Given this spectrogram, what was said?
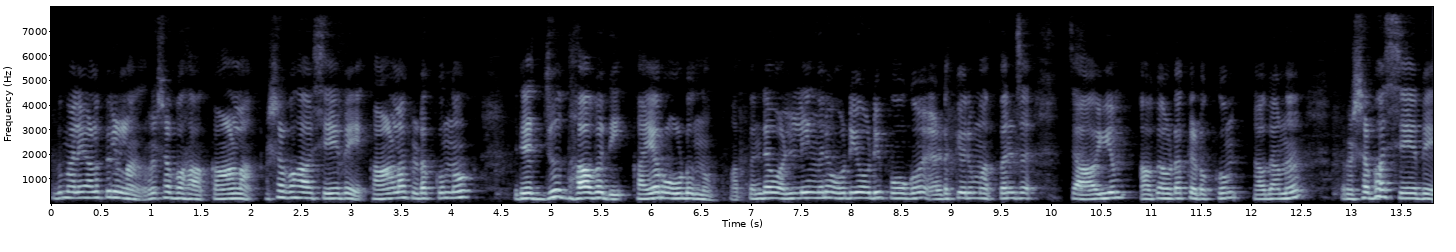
ഇത് മലയാളത്തിലുള്ള ഋഷഭ കാള. ഋഷഭ ശേതേ കാള കിടക്കുന്നു രജ്ജു ധാവതി കയറോടുന്നു. മത്തന്റെ വള്ളി ഇങ്ങനെ ഓടി ഓടി പോകും. ഇടയ്ക്ക് ഒരു മത്തൻ ചായും അതവിടെ കിടക്കും. അതാണ് ഋഷഭ ശേതേ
